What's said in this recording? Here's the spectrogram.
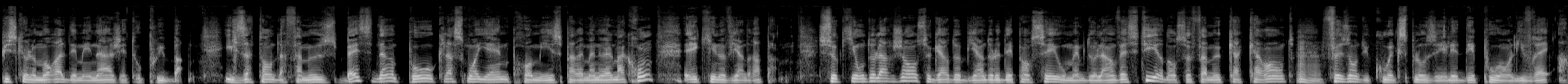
puisque le moral des ménages est au plus bas. Ils attendent la fameuse baisse d'impôts aux classes moyennes promise par Emmanuel Macron et qui ne viendra pas. Ceux qui ont de l'argent se gardent bien de le dépenser ou même de l'investir dans ce fameux CAC 40, mmh. faisant du coup exploser les dépôts en livret A.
